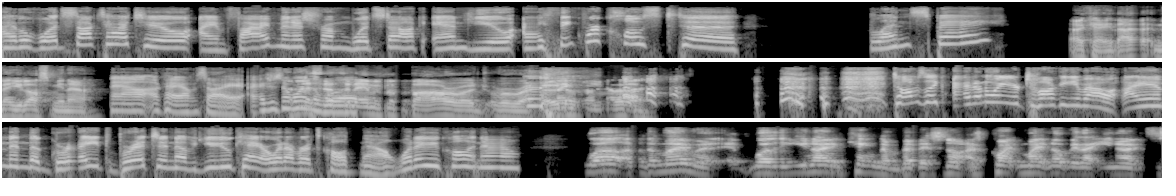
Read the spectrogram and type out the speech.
I have a Woodstock tattoo. I am five minutes from Woodstock and you. I think we're close to Glens Bay Okay, that, no, you lost me now. now. Okay, I'm sorry. I just know we're in the that's the name of a bar or a, or a road. Thank I you. don't know. Tom's like, I don't know what you're talking about. I am in the Great Britain of UK or whatever it's called now. What do you call it now? Well, at the moment, well, the United Kingdom, but it's not. It's quite might not be that united for,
